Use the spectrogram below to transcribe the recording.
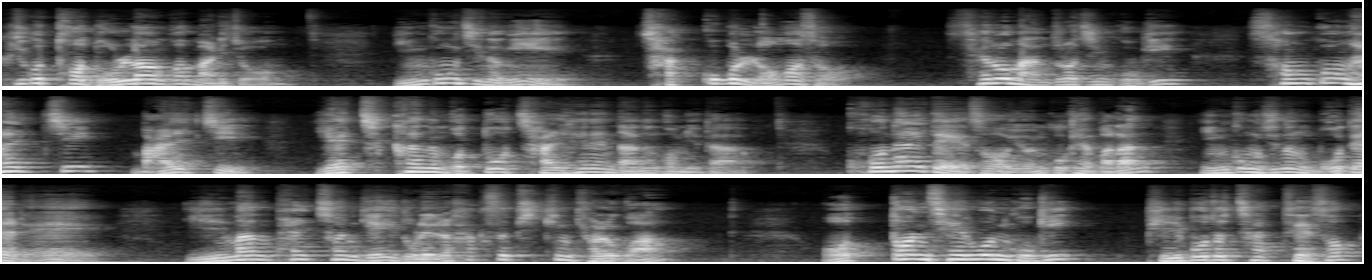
그리고 더 놀라운 건 말이죠. 인공지능이 작곡을 넘어서 새로 만들어진 곡이 성공할지 말지 예측하는 것도 잘 해낸다는 겁니다. 코넬대에서 연구 개발한 인공지능 모델에 1만 8천 개의 노래를 학습시킨 결과 어떤 새로운 곡이 빌보드 차트에서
